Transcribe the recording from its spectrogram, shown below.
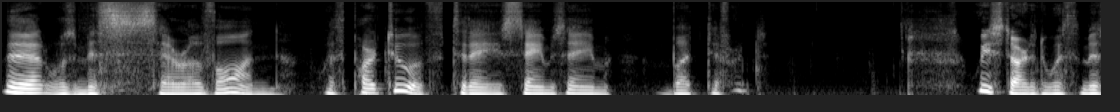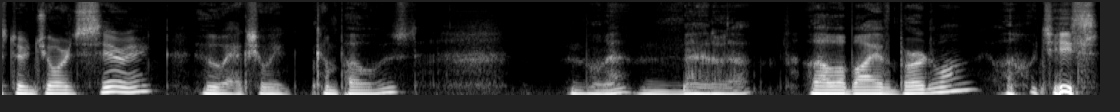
That was Miss Sarah Vaughan with part two of today's Same Same But Different. We started with Mr. George Shearing, who actually composed Lullaby of Birdwong. Oh, jeez,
